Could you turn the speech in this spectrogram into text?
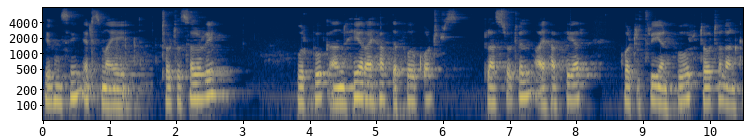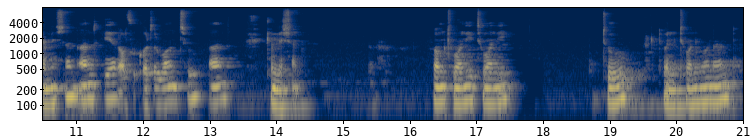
You can see it's my total salary workbook and here I have the four quarters plus total. I have here quarter 3 and 4 total and commission and here also quarter 1 2 and commission. From 2020 to 2021 and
